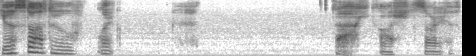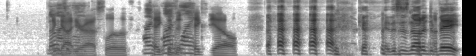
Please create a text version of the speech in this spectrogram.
you still have to like. Ah, gosh, sorry. No, I got your ass, Lilith. My- take my the take the L. this is not a debate.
